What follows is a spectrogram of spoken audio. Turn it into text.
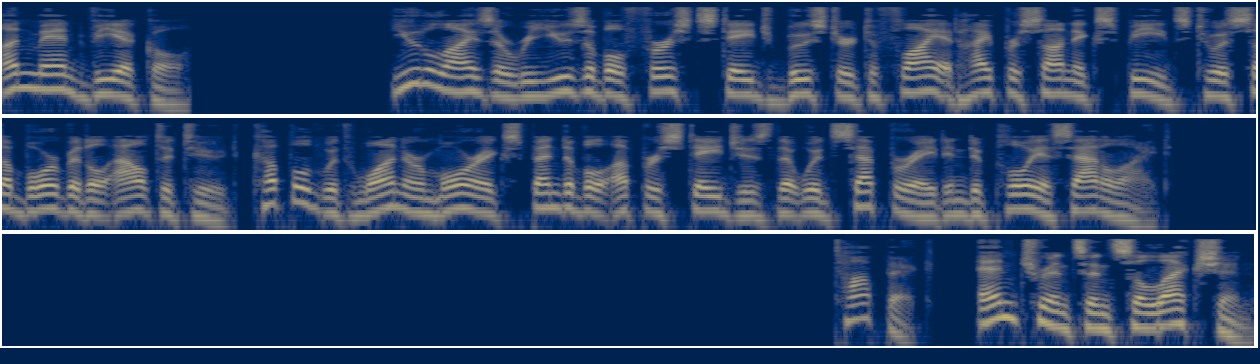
Unmanned vehicle Utilize a reusable first-stage booster to fly at hypersonic speeds to a suborbital altitude, coupled with one or more expendable upper stages that would separate and deploy a satellite. Entrance and selection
